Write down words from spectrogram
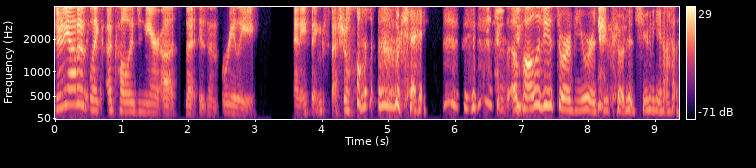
Juniata is like a college near us that isn't really anything special. okay. Apologies to our viewers who go to Juniata.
